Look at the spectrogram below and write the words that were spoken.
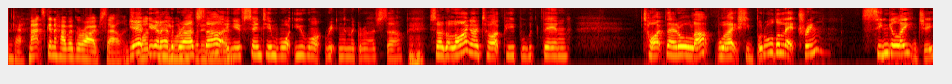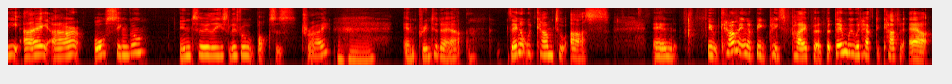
Okay. Matt's going to have a garage sale. And she Yeah, you're going to have a garage put it in sale and you've sent him what you want written in the garage sale. Mm-hmm. So the linotype people would then type that all up. We'll actually put all the lettering, singularly, G A R, all single, into these little boxes tray Mm-hmm. and print it out. Then it would come to us and it would come in a big piece of paper, but then we would have to cut it out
